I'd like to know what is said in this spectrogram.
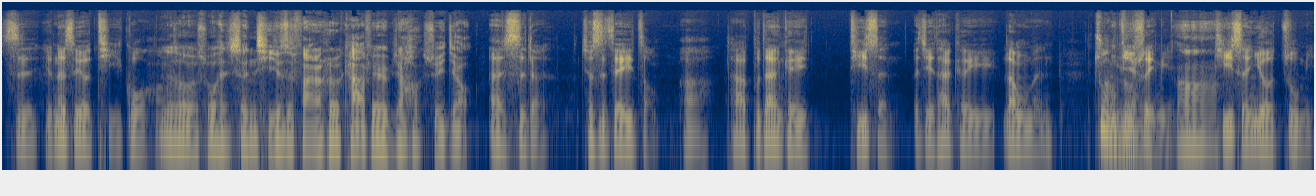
是有那时候有提过哈。那时候有说很神奇，就是反而喝咖啡会比较好睡觉。呃，是的，就是这一种啊，它不但可以提神，而且它可以让我们帮助睡眠啊，提神又助眠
